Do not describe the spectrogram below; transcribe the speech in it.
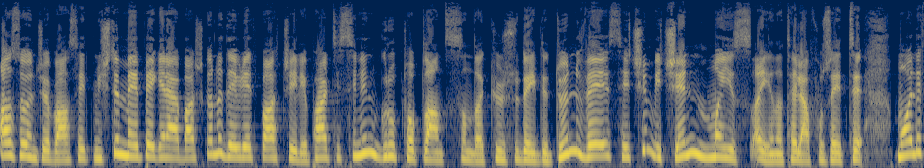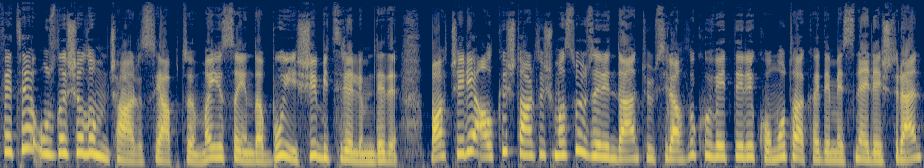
Az önce bahsetmiştim. MHP Genel Başkanı Devlet Bahçeli partisinin grup toplantısında kürsüdeydi dün ve seçim için Mayıs ayını telaffuz etti. Muhalefete uzlaşalım çağrısı yaptı. Mayıs ayında bu işi bitirelim dedi. Bahçeli alkış tartışması üzerinden Türk Silahlı Kuvvetleri Komuta Kademesi'ni eleştiren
